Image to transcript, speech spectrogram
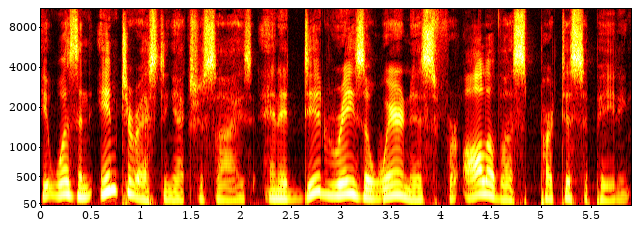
It was an interesting exercise and it did raise awareness for all of us participating.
